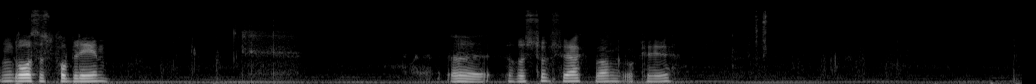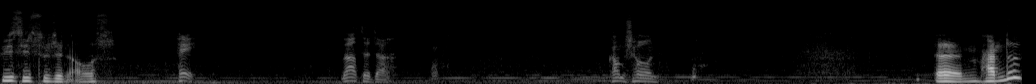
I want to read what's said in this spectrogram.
großes Problem. Äh, Rüstungswerkbank, okay. Wie siehst du denn aus? Hey. Warte da. Komm schon. Ähm, Handel?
